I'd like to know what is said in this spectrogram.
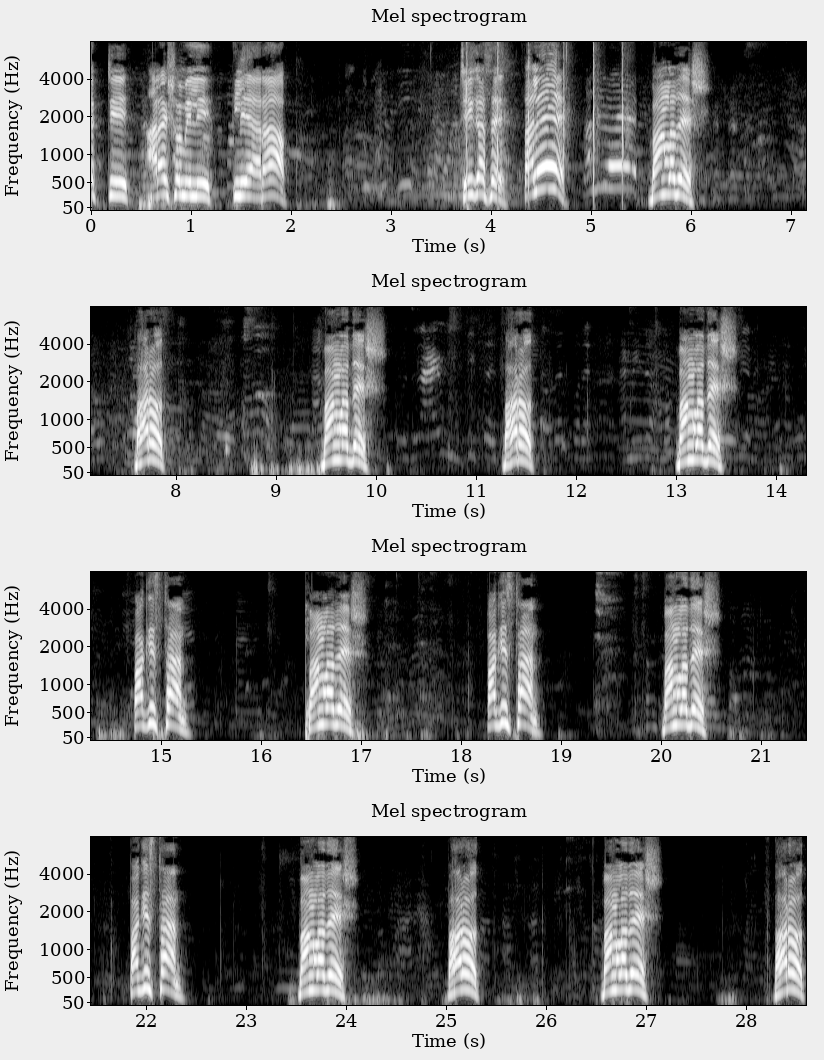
একটি আড়াইশো মিলি ক্লিয়ার আপ ঠিক আছে? তাহলে বাংলাদেশ, ভারত বাংলাদেশ ভারত, বাংলাদেশ, পাকিস্তান বাংলাদেশ পাকিস্তান বাংলাদেশ পাকিস্তান, বাংলাদেশ, ভারত, বাংলাদেশ। ভারত,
